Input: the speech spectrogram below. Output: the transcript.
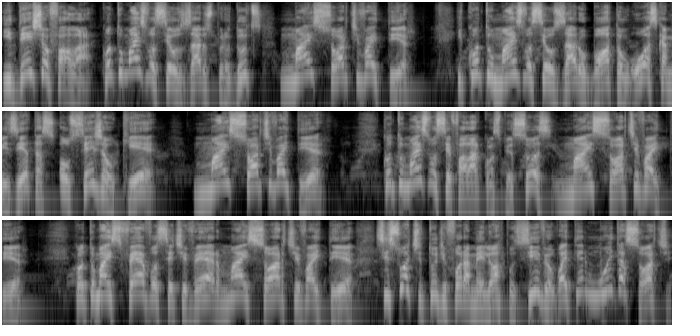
E deixa eu falar, quanto mais você usar os produtos, mais sorte vai ter. E quanto mais você usar o bottom ou as camisetas, ou seja o que, mais sorte vai ter. Quanto mais você falar com as pessoas, mais sorte vai ter. Quanto mais fé você tiver, mais sorte vai ter. Se sua atitude for a melhor possível, vai ter muita sorte.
